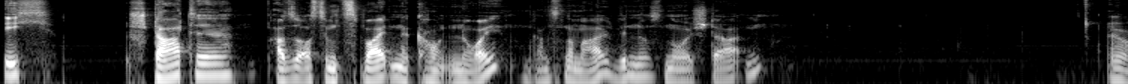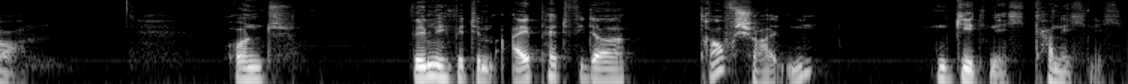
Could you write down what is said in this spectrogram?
Ich starte also aus dem zweiten Account neu, ganz normal, Windows neu starten. Ja. Und will mich mit dem iPad wieder draufschalten. Geht nicht, kann ich nicht.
